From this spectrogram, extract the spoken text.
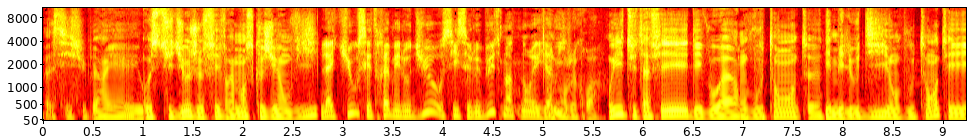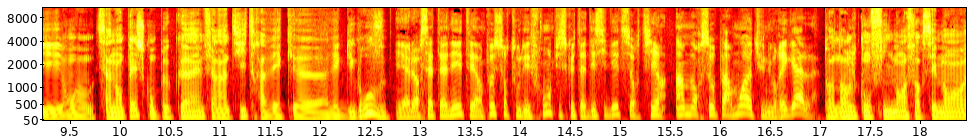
bah, c'est super. Et au studio, je fais vraiment ce que j'ai envie. Like You, c'est très mélodieux aussi, c'est le but maintenant également, Oui. je crois. Oui, tout à fait. Des voix envoûtantes, euh, des mélodies envoûtantes, et on- ça n'empêche qu'on peut quand même faire un titre avec euh, avec du groove. Et alors cette année, tu es un peu sur tous les fronts puisque tu as décidé de sortir un morceau par mois, tu nous régales. Pendant le confinement, forcément,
